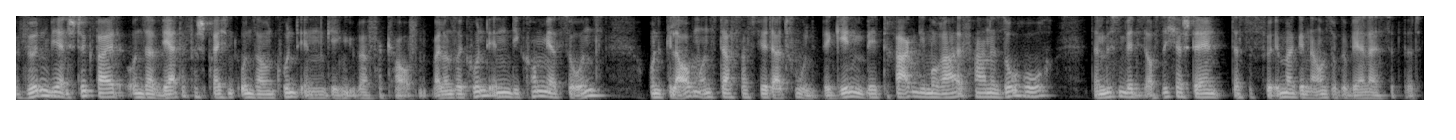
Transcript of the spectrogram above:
würden wir ein Stück weit unser Werteversprechen unseren KundInnen gegenüber verkaufen. Weil unsere KundInnen, die kommen ja zu uns und glauben uns das, was wir da tun. Wir gehen, wir tragen die Moralfahne so hoch, dann müssen wir das auch sicherstellen, dass es für immer genauso gewährleistet wird.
